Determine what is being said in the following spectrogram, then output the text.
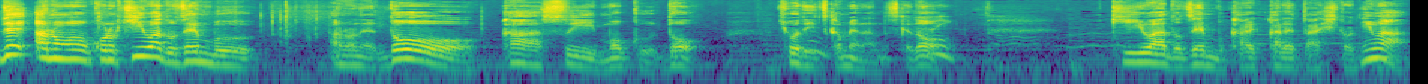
であのこのキーワード全部あのね土火水木土。今日で5日目なんですけど、はい。キーワード全部書かれた人には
